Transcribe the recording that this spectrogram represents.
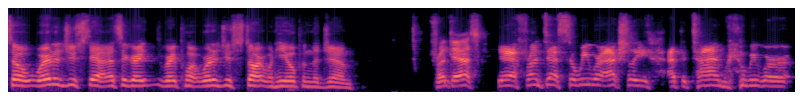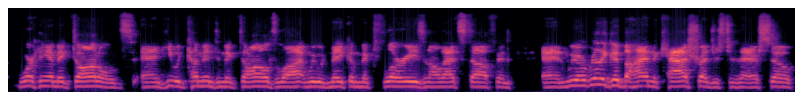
so. Where did you start? That's a great, great point. Where did you start when he opened the gym? Front desk. Yeah, front desk. So we were actually at the time we were working at McDonald's, and he would come into McDonald's a lot, and we would make him McFlurries and all that stuff, and and we were really good behind the cash register there. So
